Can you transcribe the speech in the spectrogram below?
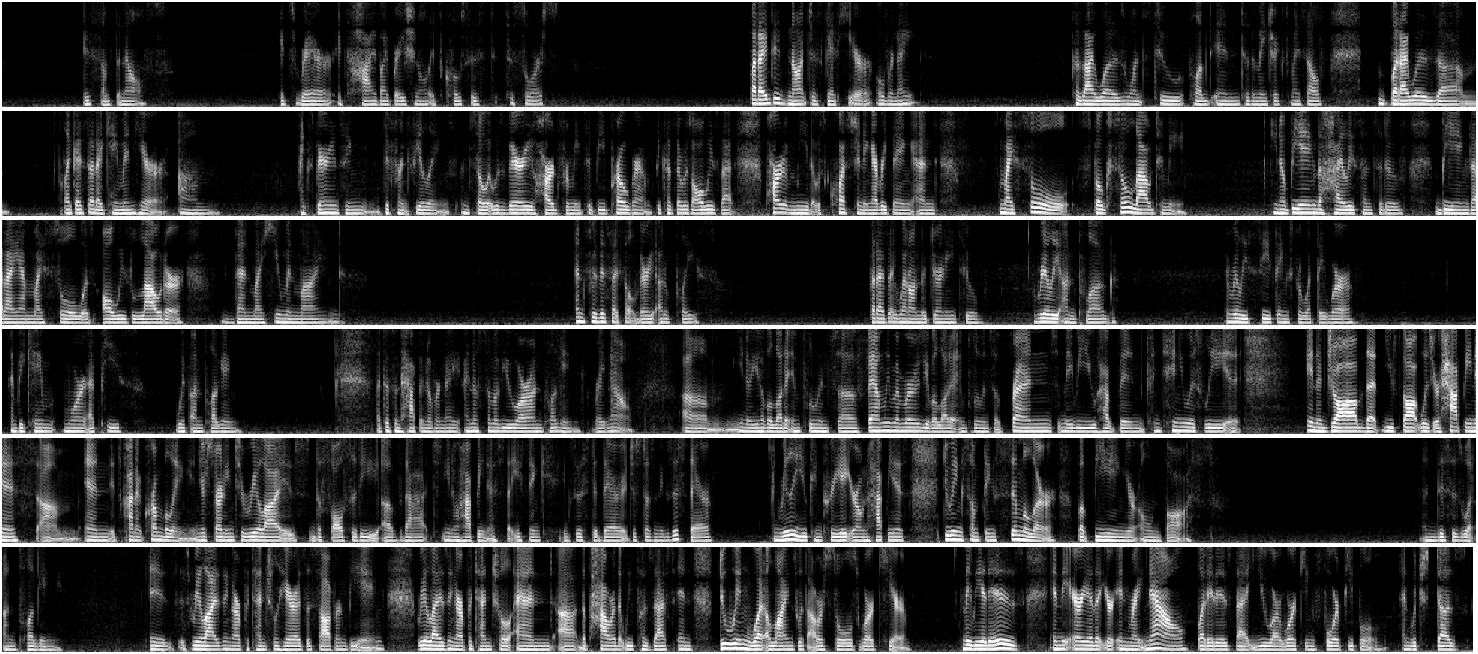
is something else. It's rare, it's high vibrational, it's closest to source. But I did not just get here overnight. Because I was once too plugged into the matrix myself. But I was um, like I said, I came in here um, experiencing different feelings. And so it was very hard for me to be programmed because there was always that part of me that was questioning everything. And my soul spoke so loud to me. You know, being the highly sensitive being that I am, my soul was always louder than my human mind. And for this, I felt very out of place. But as I went on the journey to really unplug and really see things for what they were, I became more at peace with unplugging. That doesn't happen overnight. I know some of you are unplugging right now. Um, you know, you have a lot of influence of family members, you have a lot of influence of friends. Maybe you have been continuously in a job that you thought was your happiness um, and it's kind of crumbling and you're starting to realize the falsity of that you know happiness that you think existed there. It just doesn't exist there. And really you can create your own happiness doing something similar but being your own boss. And this is what unplugging is is realizing our potential here as a sovereign being realizing our potential and uh, the power that we possess in doing what aligns with our soul's work here. Maybe it is in the area that you're in right now but it is that you are working for people and which does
